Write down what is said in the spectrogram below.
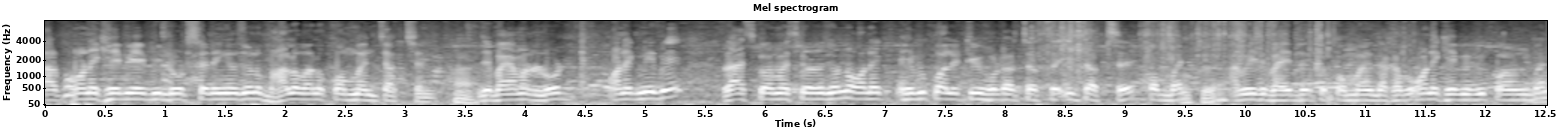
তারপর অনেক হেভি হেভি লোড এর জন্য ভালো ভালো কম্বাইন চাচ্ছেন। হ্যাঁ। যে ভাই আমার লোড অনেক নিবে রাইস কমাইস করার জন্য অনেক হেভি কোয়ালিটি হোল্ডার চাচ্ছে ই চাচ্ছে কম্বাইন আমি এই যে ভাইদেরকে কম্বাইন দেখাবো অনেক হেভি হেভি কম্বাইন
